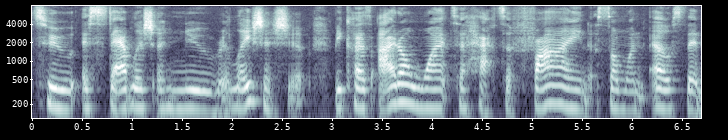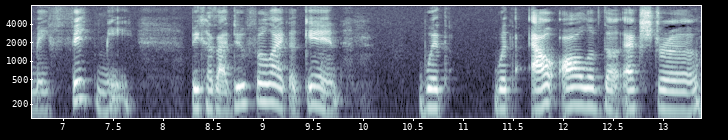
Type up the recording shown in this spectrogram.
to establish a new relationship because I don't want to have to find someone else that may fit me because I do feel like again with without all of the extra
